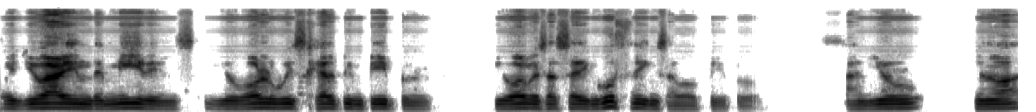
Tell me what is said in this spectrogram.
When you are in the meetings, you always helping people. You always are saying good things about people. And you, you know, uh,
